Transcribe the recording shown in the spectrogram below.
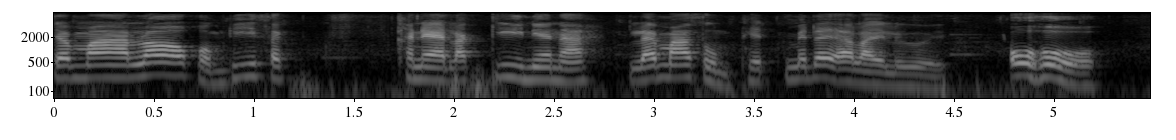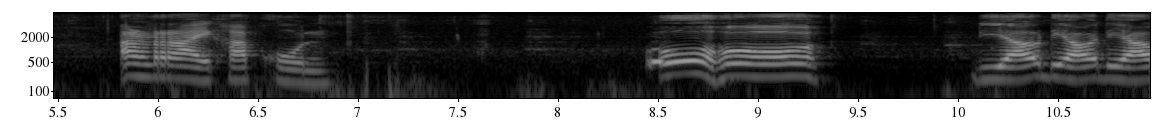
จะมาล่อผมที่สักคะแนนลัคกี้เนี่ยนะ และมาสุ่มเพชรไม่ได้อะไรเลย โอ้โห อะไรครับคุณ โอ้โห เดี๋ยวเดี๋ยวเดี๋ยว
